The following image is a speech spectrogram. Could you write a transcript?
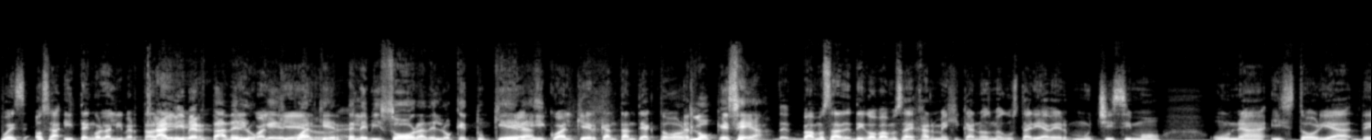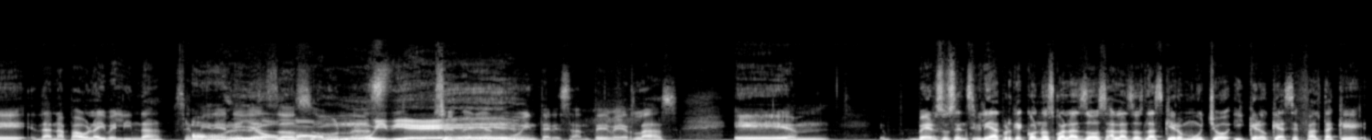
pues, o sea, y tengo la libertad La de- libertad de, lo que cualquier televisora, de lo que tú quieras, Y, cualquier cantante actor. lo que sea. Vamos a, digo, vamos a dejar mexicanos. Me gustaría ver muchísimo una historia de Dana Paula y Belinda. Se me ellas dos. unas- muy bien. Se me muy interesante verlas. Eh, ver su sensibilidad, porque conozco a las dos, a las dos las quiero mucho y creo que hace falta que,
